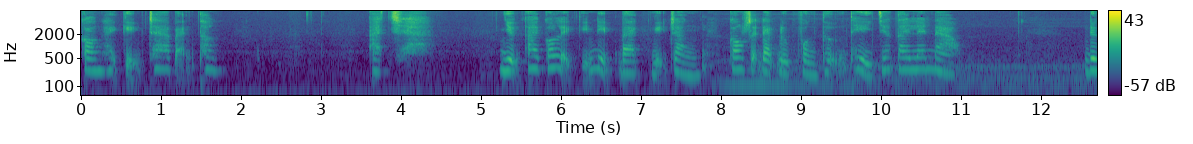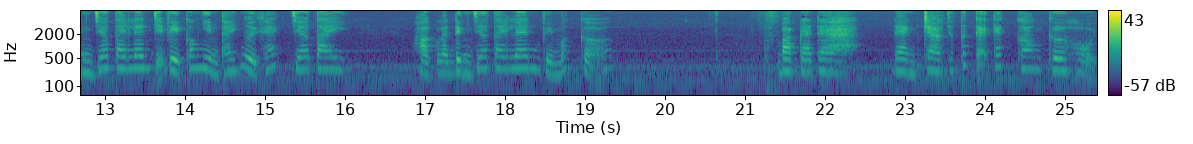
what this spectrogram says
con hãy kiểm tra bản thân à cha những ai có lễ kỷ niệm bạc nghĩ rằng con sẽ đạt được phần thưởng thì giơ tay lên nào. Đừng giơ tay lên chỉ vì con nhìn thấy người khác giơ tay, hoặc là đừng giơ tay lên vì mất cỡ. Bap Dada đang trao cho tất cả các con cơ hội.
